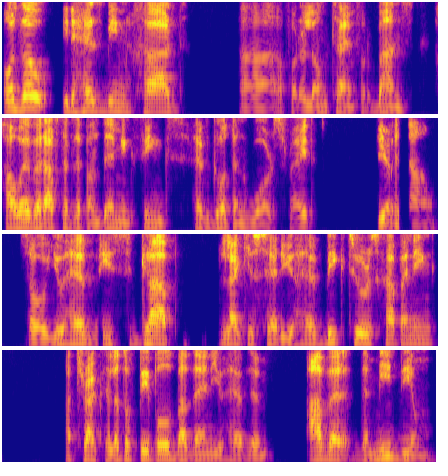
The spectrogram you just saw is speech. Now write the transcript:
although it has been hard uh, for a long time for bands, however, after the pandemic, things have gotten worse, right? Yeah. Even now. So you have this gap, like you said, you have big tours happening, attract a lot of people, but then you have the other, the medium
